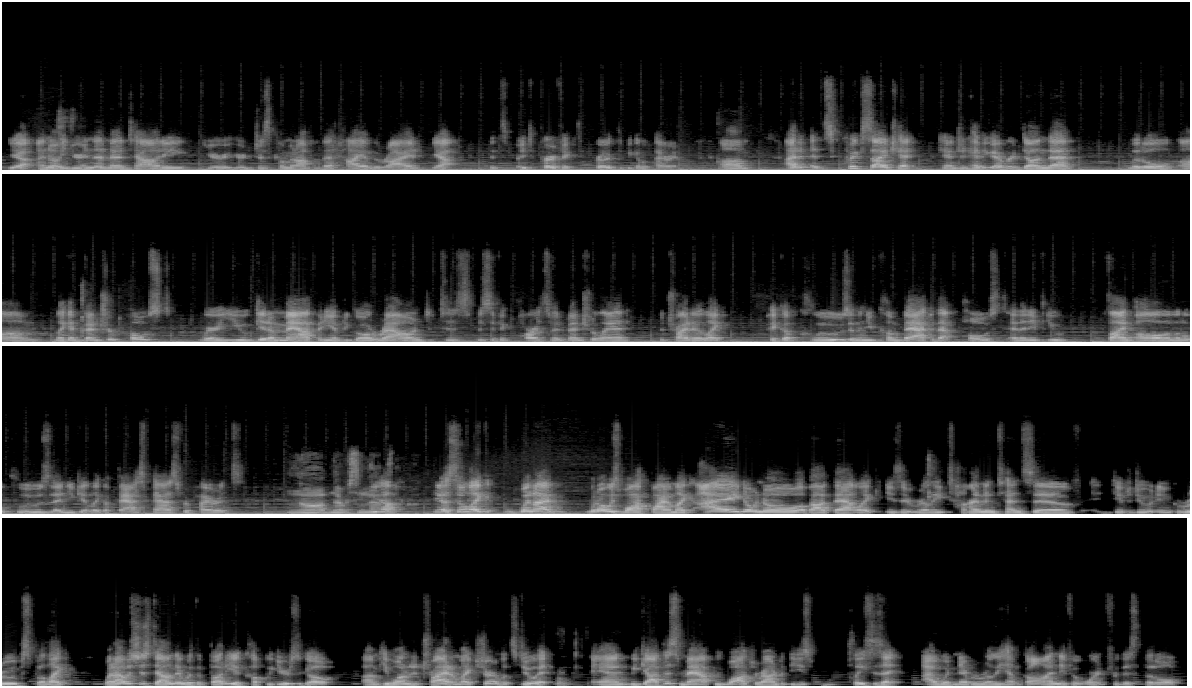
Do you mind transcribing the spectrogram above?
Yeah, I know. You're in that mentality. You're you're just coming off of that high of the ride. Yeah, it's it's perfect. Perfect to become a pirate. Um, I, it's a quick side ta- tangent. Have you ever done that little um, like adventure post where you get a map and you have to go around to specific parts of Adventureland to try to like pick up clues, and then you come back to that post, and then if you find all the little clues, then you get like a fast pass for pirates. No, I've never seen that. Yeah. Yeah. So like when I would always walk by, I'm like, I don't know about that. Like, is it really time intensive? Do you have to do it in groups? But like when I was just down there with a buddy a couple years ago, um, he wanted to try it. I'm like, sure, let's do it. And we got this map. We walked around to these places that I would never really have gone if it weren't for this little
